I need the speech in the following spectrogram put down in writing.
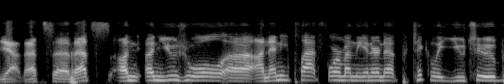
Yeah, that's uh, that's un- unusual uh, on any platform on the internet, particularly YouTube.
